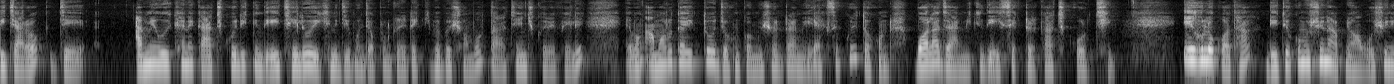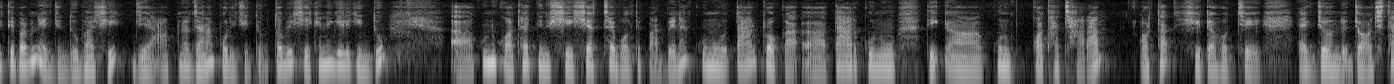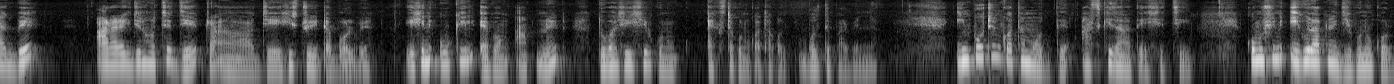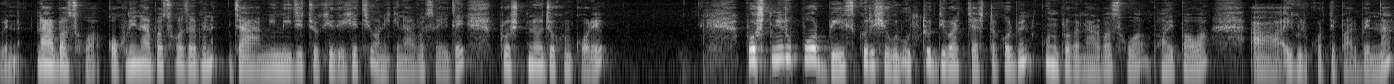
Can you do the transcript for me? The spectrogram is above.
বিচারক যে আমি ওইখানে কাজ করি, কিন্তু এই ছেলেও এখানে জীবনযাপন করে, এটা কীভাবে সম্ভব তারা চেঞ্জ করে ফেলে। এবং আমারও দায়িত্ব যখন কমিশনটা আমি অ্যাকসেপ্ট করি, তখন বলা যায় আমি কিন্তু এই সেক্টর কাজ করছি। এ হলো কথা। দ্বিতীয় কমিশনে আপনি অবশ্যই নিতে পারবেন একজন দুভাষী, যে আপনার জানা পরিচিত। তবে সেখানে গেলে কিন্তু কোনো কথা কিন্তু সে স্বেচ্ছায় বলতে পারবে না। কোনো তার প্রকা তার কোনো কোনো কথা ছাড়া। অর্থাৎ সেটা হচ্ছে একজন জজ থাকবে আর আরেকজন হচ্ছে যে যে হিস্ট্রিটা বলবে। এখানে উকিল এবং আপনার দুভাষী হিসেবে কোনো এক্সট্রা কোনো কথা বল- বলতে পারবেন না। ইম্পর্টেন্ট কথার মধ্যে আজকে জানাতে এসেছি কমিশন এগুলো আপনার জীবনেও করবেন না। নার্ভাস হওয়া, কখনই নার্ভাস হওয়া যাবে না। যা আমি নিজের চোখে দেখেছি, অনেকে নার্ভাস হয়ে যায়। প্রশ্ন যখন করে প্রশ্নের উপর বেস করে সেগুলো উত্তর দেওয়ার চেষ্টা করবেন। কোনো প্রকার নার্ভাস হওয়া, ভয় পাওয়া এগুলো করতে পারবেন না।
